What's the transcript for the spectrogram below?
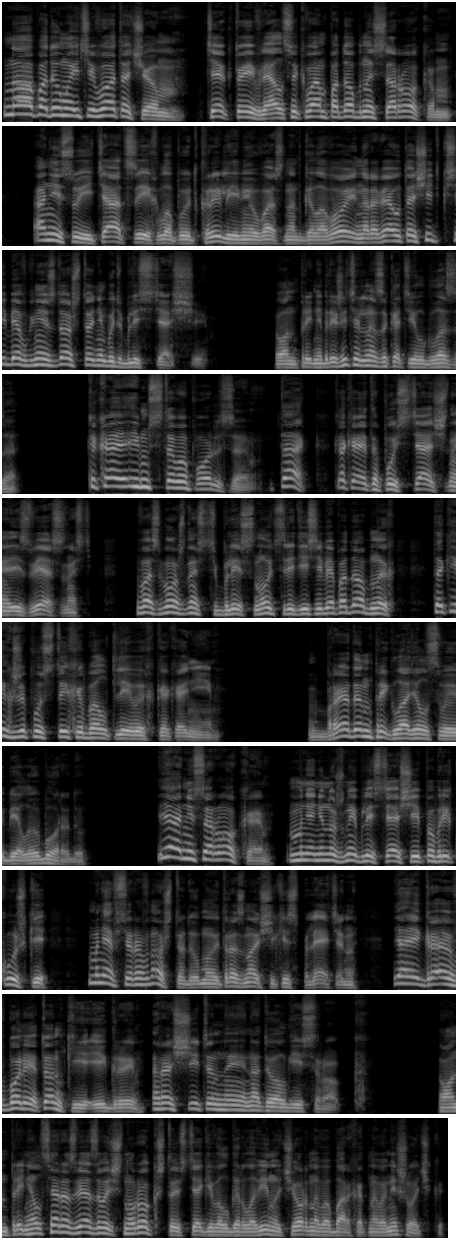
«Но подумайте вот о чем. Те, кто являлся к вам подобны сорокам. Они суетятся и хлопают крыльями у вас над головой, норовя утащить к себе в гнездо что-нибудь блестящее». Он пренебрежительно закатил глаза. Какая им с того польза? Так, какая-то пустячная известность. Возможность блеснуть среди себе подобных, таких же пустых и болтливых, как они. Брэден пригладил свою белую бороду. «Я не сорока. Мне не нужны блестящие побрякушки. Мне все равно, что думают разносчики сплетен. Я играю в более тонкие игры, рассчитанные на долгий срок». Он принялся развязывать шнурок, что стягивал горловину черного бархатного мешочка.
